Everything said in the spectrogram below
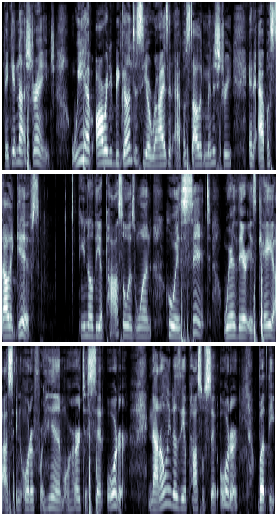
Think it not strange. We have already begun to see a rise in apostolic ministry and apostolic gifts. You know, the apostle is one who is sent where there is chaos in order for him or her to set order. Not only does the apostle set order, but the,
